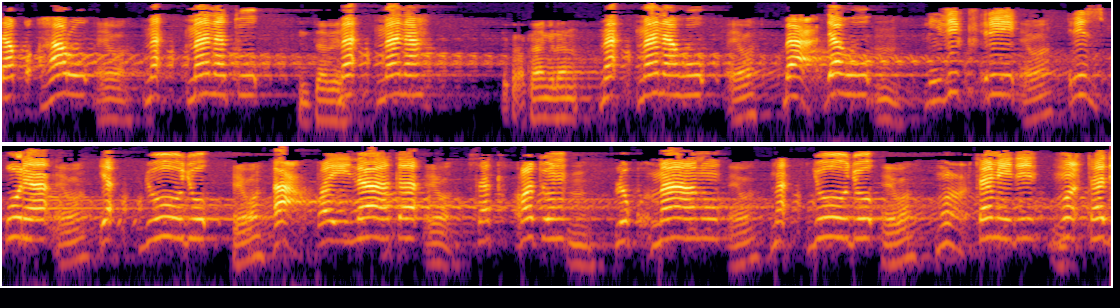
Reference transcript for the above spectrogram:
تقهر. أيوه. مأمنة. انتبه. مأمنة. اقرا كاملا مأمنه أيوه. بعده م- لذكري أيوه. رزقنا أيوه. يأجوج. أيوه. أعطيناك أيوه. سكرة. م- لقمان. أيوه. مأجوج. أيوه. معتمد. معتد.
